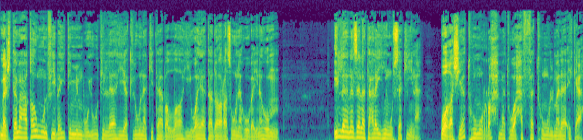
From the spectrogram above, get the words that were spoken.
ما اجتمع قوم في بيت من بيوت الله يتلون كتاب الله ويتدارسونه بينهم إلا نزلت عليهم السكينة وغشيتهم الرحمة وحفتهم الملائكة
